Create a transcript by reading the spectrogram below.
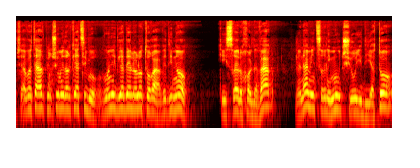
שאבותיו פירשו מדרכי הציבור, והוא נתגדל ללא תורה, ודינו כישראל לכל דבר, ואינם יצר לימוד שיעור ידיעתו,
